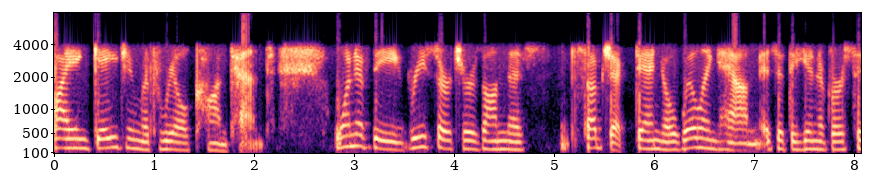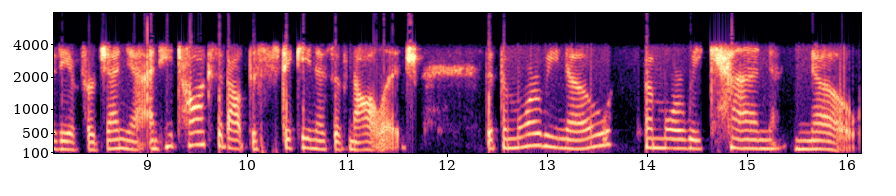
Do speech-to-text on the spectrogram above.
by engaging with real content. One of the researchers on this subject, Daniel Willingham, is at the University of Virginia, and he talks about the stickiness of knowledge. That the more we know, the more we can know.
